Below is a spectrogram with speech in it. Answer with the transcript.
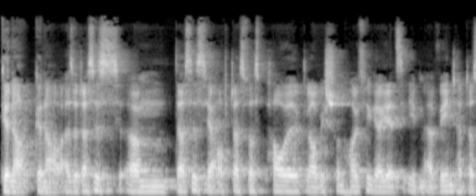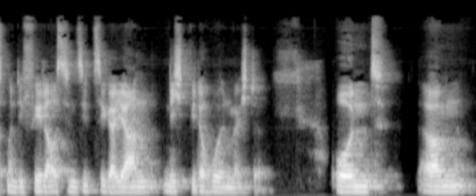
Genau, genau. Also das ist, ähm, das ist ja auch das, was Paul, glaube ich, schon häufiger jetzt eben erwähnt hat, dass man die Fehler aus den 70er Jahren nicht wiederholen möchte. Und ähm,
